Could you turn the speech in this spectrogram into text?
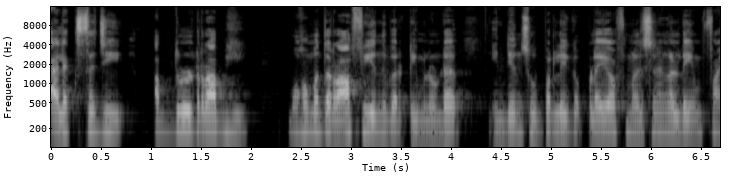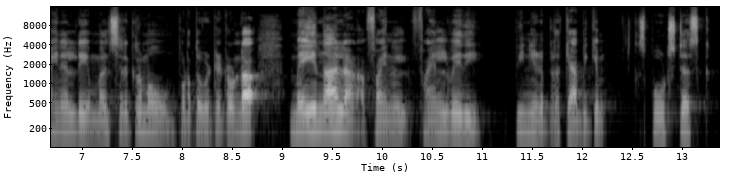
അലക്സ് സജി അബ്ദുൾ റാബി മുഹമ്മദ് റാഫി എന്നിവർ ടീമിലുണ്ട്. Indian super league play off മത്സരങ്ങളുടെയും ഫൈനലിന്റെയും മത്സരക്രമവും പുറത്തുവിട്ടിട്ടുണ്ട്. മെയ് നാലിലാണ് ഫൈനൽ ഫൈനൽ വേദി പിന്നീട് പ്രഖ്യാപിക്കും. Sports desk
